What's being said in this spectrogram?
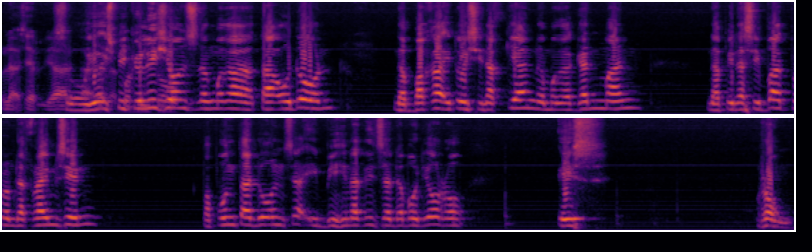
Wala, sir. Yeah, So uh, yung speculations ng mga tao doon na baka ito'y sinakyan ng mga gunman na pinasibat from the crime scene papunta doon sa ibihinatid sa Davao de Oro is wrong.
